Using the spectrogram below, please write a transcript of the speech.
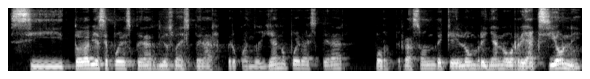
Si todavía se puede esperar, Dios va a esperar, pero cuando ya no pueda esperar, por razón de que el hombre ya no reaccione,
